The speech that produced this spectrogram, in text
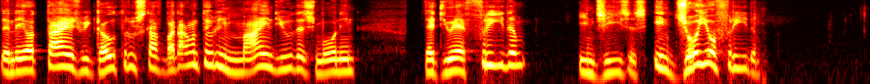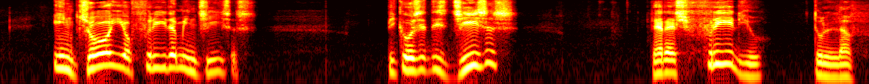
and there are times we go through stuff, but I want to remind you this morning that you have freedom in Jesus. Enjoy your freedom. Enjoy your freedom in Jesus. Because it is Jesus that has freed you to live.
